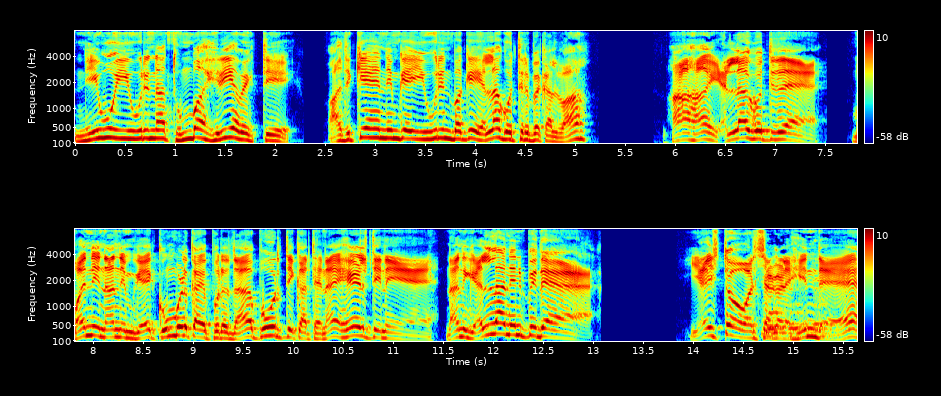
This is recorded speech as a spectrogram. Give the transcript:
ನೀವು ಈ ಊರಿನ ತುಂಬಾ ಹಿರಿಯ ವ್ಯಕ್ತಿ. ಅದಕ್ಕೆ ನಿಮ್ಗೆ ಈ ಊರಿನ ಬಗ್ಗೆ ಎಲ್ಲ ಗೊತ್ತಿರ್ಬೇಕಲ್ವಾ? ಹಾ ಹಾ, ಎಲ್ಲ ಗೊತ್ತಿದೆ. ಬನ್ನಿ, ನಾನು ನಿಮ್ಗೆ ಕುಂಬಳಕಾಯಿಪುರದ ಪೂರ್ತಿ ಕಥೆನ ಹೇಳ್ತೀನಿ. ನನಗೆಲ್ಲ ನೆನಪಿದೆ. ಎಷ್ಟೋ ವರ್ಷಗಳ ಹಿಂದೆ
